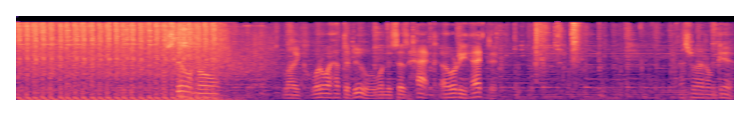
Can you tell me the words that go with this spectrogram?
I still don't know, like, what do I have to do when it says hack? I already hacked it. That's what I don't get.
